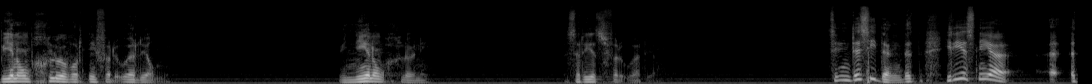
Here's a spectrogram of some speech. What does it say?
Wie in hom glo word nie veroordeel nie. Wie nie in hom glo nie, is reeds veroordeel. Sien, dis die ding. Dit hierdie is nie 'n 'n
